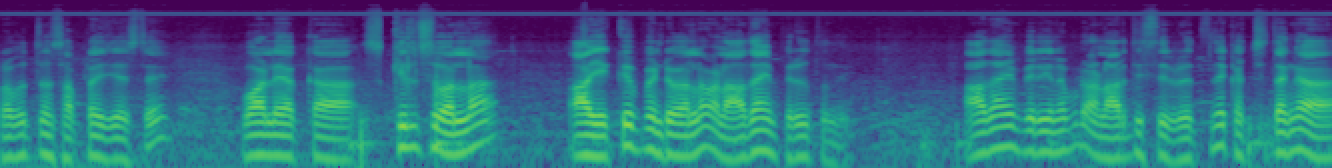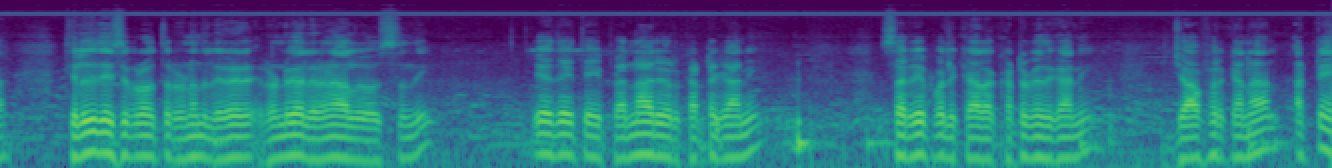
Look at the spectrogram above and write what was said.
ప్రభుత్వం సప్లై చేస్తే వాళ్ళ యొక్క స్కిల్స్ వల్ల ఆ ఎక్విప్మెంట్ వల్ల వాళ్ళ ఆదాయం పెరుగుతుంది. ఆదాయం పెరిగినప్పుడు వాళ్ళ ఆర్థిక స్థితి పెరుగుతుంది. ఖచ్చితంగా తెలుగుదేశం ప్రభుత్వం రెండు వందల ఇరవై రెండు వేల ఇరవై నాలుగు వస్తుంది. ఏదైతే పెన్నారివర్ కట్ట కానీ సర్రేపల్లి కాల కట్ట మీద కానీ జాఫర్ కెనాల్ అట్నే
